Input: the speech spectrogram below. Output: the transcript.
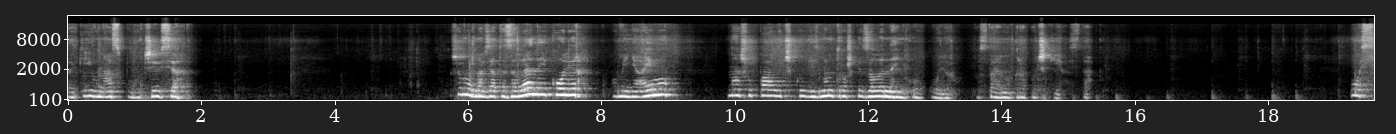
Отакий у нас получився. Ще можна взяти зелений колір, поміняємо нашу паличку, візьмемо трошки зелененького кольору. Поставимо крапочки. Ось так. Ось.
